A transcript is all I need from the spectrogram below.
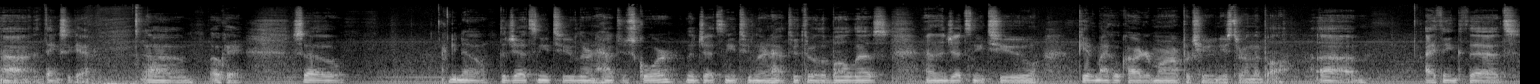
Uh, thanks again. Um, okay, so you know, the Jets need to learn how to score. The Jets need to learn how to throw the ball less, and the Jets need to give Michael Carter more opportunities to run the ball. Um, I think that,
